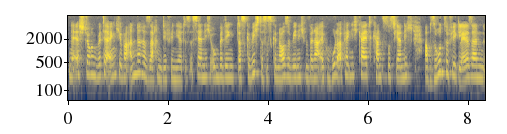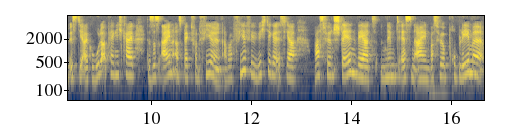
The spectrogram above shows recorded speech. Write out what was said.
eine Essstörung wird ja eigentlich über andere Sachen definiert. Es ist ja nicht unbedingt das Gewicht. Das ist genauso wenig wie bei einer Alkoholabhängigkeit. Kannst du es ja nicht ab so und so viel Gläsern ist die Alkoholabhängigkeit. Das ist ein Aspekt von vielen. Aber viel, viel wichtiger ist ja, was für einen Stellenwert nimmt Essen ein? Was für Probleme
